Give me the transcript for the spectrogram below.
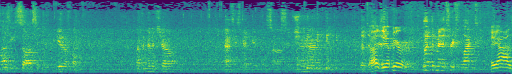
Aussie sausage is beautiful. Let the minutes show. Patsy's got beautiful sausage. Uh-huh. Let the Ozzy minutes- up here. Let the minutes reflect. Hey, Oz.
